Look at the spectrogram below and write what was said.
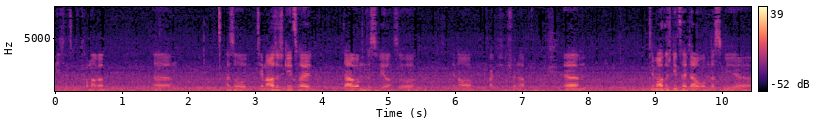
nicht jetzt auf Kamera. Ähm, also thematisch geht es halt darum, dass wir uns so, genau, fuck ich noch schön ab. Ähm, thematisch geht es halt darum, dass wir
